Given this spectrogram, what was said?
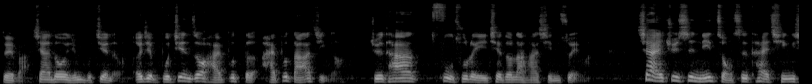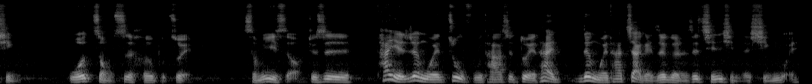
对吧？现在都已经不见了。而且不见之后还不得还不打紧啊，就是他付出的一切都让他心碎嘛。下一句是你总是太清醒，我总是喝不醉。”什么意思哦？就是他也认为祝福他是对，他也认为他嫁给这个人是清醒的行为，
